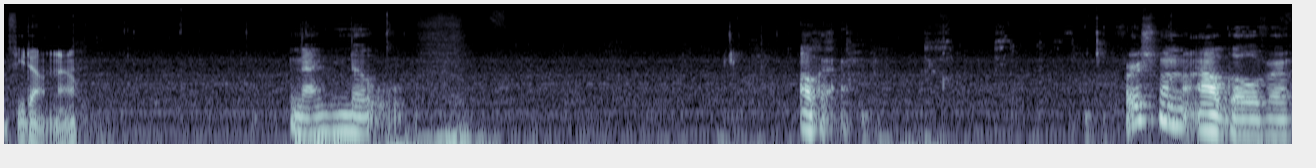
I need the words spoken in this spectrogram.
If you don't know, Now you know. Okay. First one I'll go over.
